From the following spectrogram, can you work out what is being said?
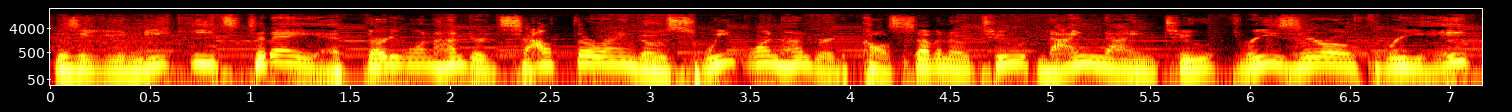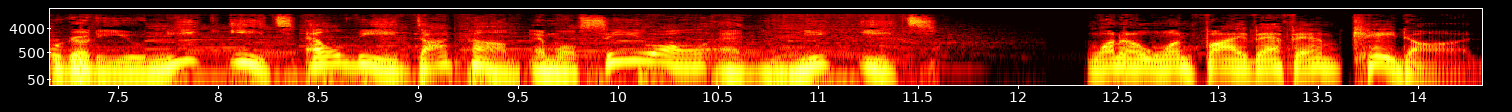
Visit Unique Eats today at 3100 South Durango, Suite 100. Call 702 992 3038 or go to uniqueeatslv.com and we'll see you all at Unique Eats. 1015 FM KDAWN.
